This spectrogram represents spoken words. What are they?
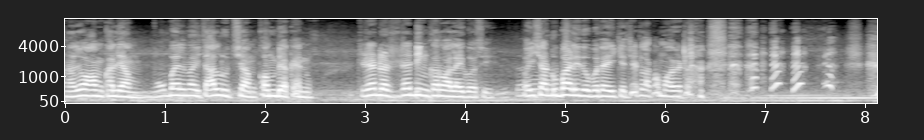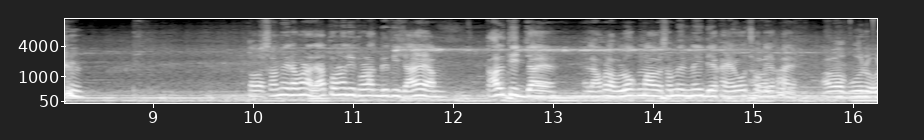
અને જો આમ ખાલી આમ મોબાઈલમાં ચાલુ જ છે આમ કમબેક એનું. ટ્રેડર ટ્રેડિંગ કરવા લાગ્યો છે. પૈસા ડૂબાડી દો બધા કે જેટલા કમાવે એટલા. તો સમીર હમણાં જાતો નથી થોડાક દીથી જાય આમ. કાલથી જ જાય. એટલે આપણા વ્લોગમાં હવે સમીર નહીં દેખાય ઓછો દેખાય. હવે પૂરો.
